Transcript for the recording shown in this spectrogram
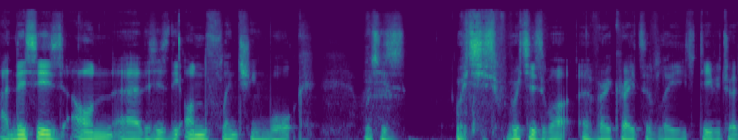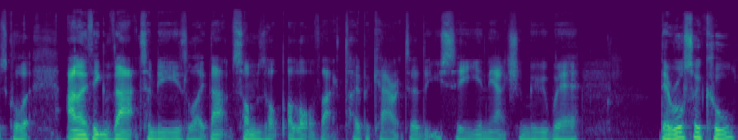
And this is on uh, this is the unflinching walk, which is which is which is what uh, very creatively TV tropes call it. And I think that to me is like that sums up a lot of that type of character that you see in the action movie where they're also cool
